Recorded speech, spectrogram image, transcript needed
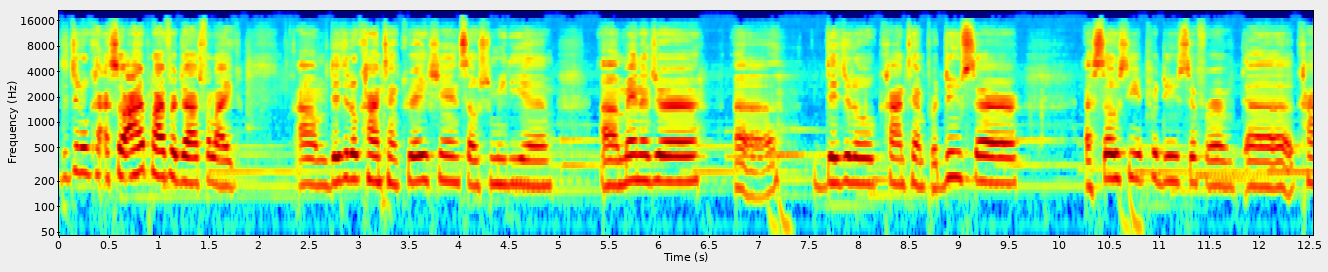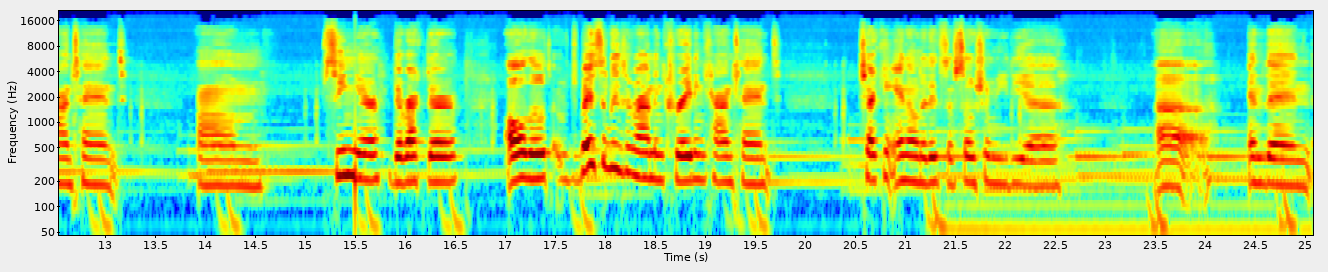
digital. So I applied for jobs for like um, digital content creation, social media uh, manager, uh, digital content producer, associate producer for uh, content, um, senior director. All those basically surrounding creating content checking analytics of social media, uh, and then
